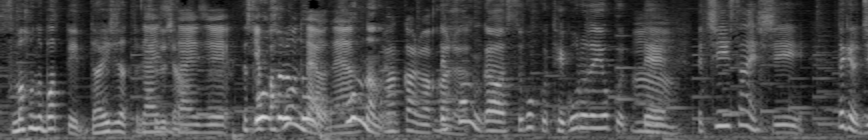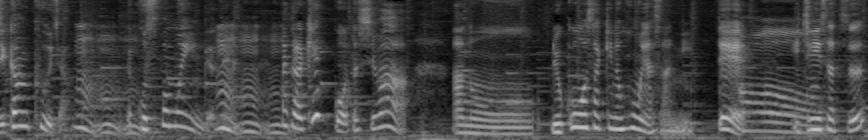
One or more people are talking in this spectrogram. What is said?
スマホのバッテリー大事だったりす大事るじゃん。大事やっぱそうすると本だよね。本なのよ。わかるわかでる本がすごく手頃でよくって、うん。で小さいしだけど時間食うじゃん、うんうんうん。でコスパもいいんだようんね、うんうん。だから結構私はあのー旅行先の本屋さんに行っておー。12冊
